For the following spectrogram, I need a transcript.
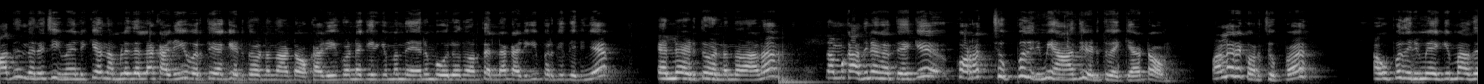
ആദ്യം തന്നെ ചീമനെല്ലിക്ക നമ്മളിതെല്ലാം കഴുകി വൃത്തിയാക്കി എടുത്തുകൊണ്ടു കൊണ്ടുവന്ന കേട്ടോ. കഴുകി കൊണ്ടൊക്കെ ഇരിക്കുമ്പോൾ നേരം പോലും എന്ന് ഓർത്ത് എല്ലാം കഴുകി പെറുക്കി തിരിഞ്ഞ് എല്ലാം എടുത്തു കൊണ്ടുവന്നതാണ് നമുക്ക് അതിനകത്തേക്ക് കുറച്ച് ഉപ്പ് തിരുമ്മി ആദ്യം എടുത്ത് വെക്കാം കേട്ടോ. വളരെ കുറച്ച് ഉപ്പ് ഉപ്പ് തിരുമ്മി വയ്ക്കുമ്പോൾ അത്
